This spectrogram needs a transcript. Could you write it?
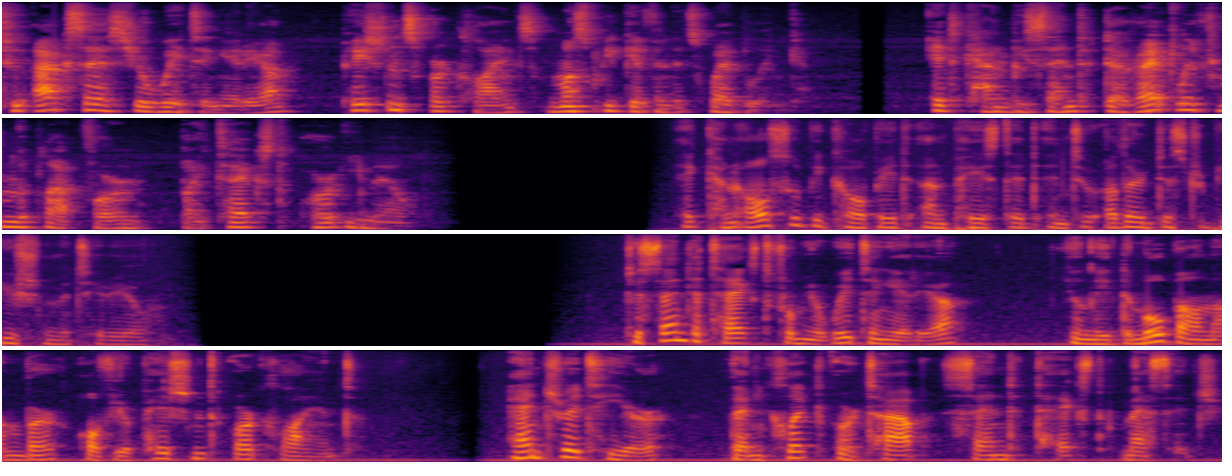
To access your waiting area, patients or clients must be given its web link. It can be sent directly from the platform by text or email. It can also be copied and pasted into other distribution material. To send a text from your waiting area, you'll need the mobile number of your patient or client. Enter it here, then click or tap Send Text Message.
